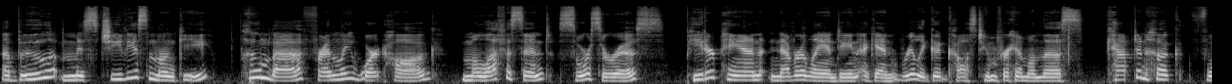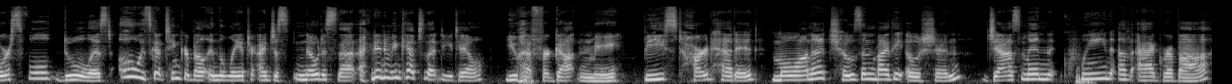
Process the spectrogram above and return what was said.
Abu, mischievous monkey. Pumbaa, friendly warthog. Maleficent, sorceress. Peter Pan, never landing. Again, really good costume for him on this. Captain Hook, forceful duelist. Oh, he's got Tinkerbell in the lantern. I just noticed that. I didn't even catch that detail. You have forgotten me. Beast, hard headed. Moana, chosen by the ocean. Jasmine, queen of Agrabah.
